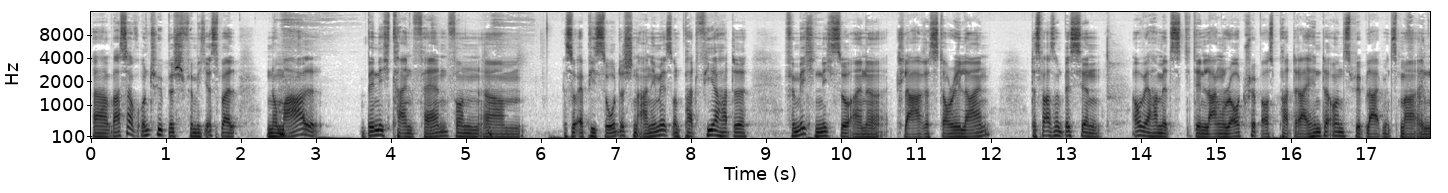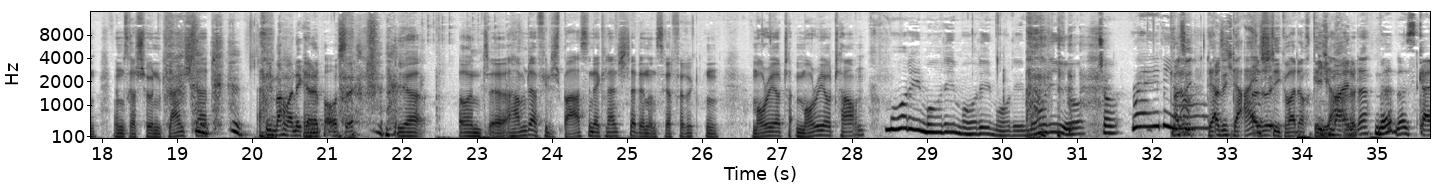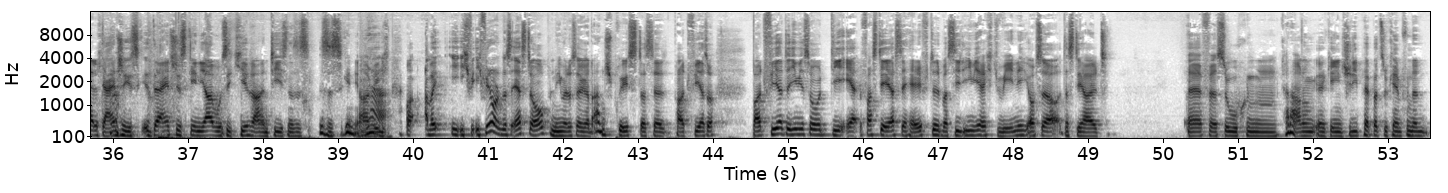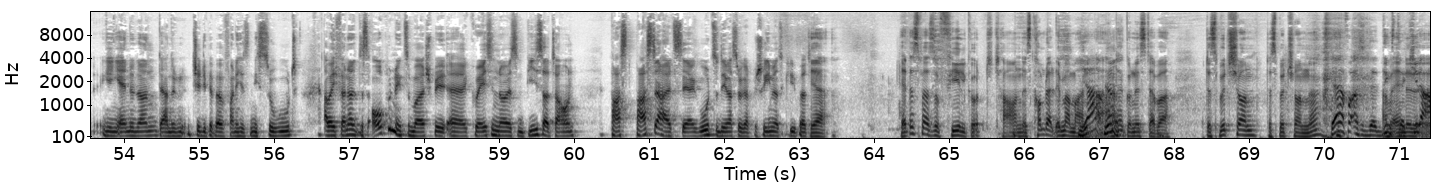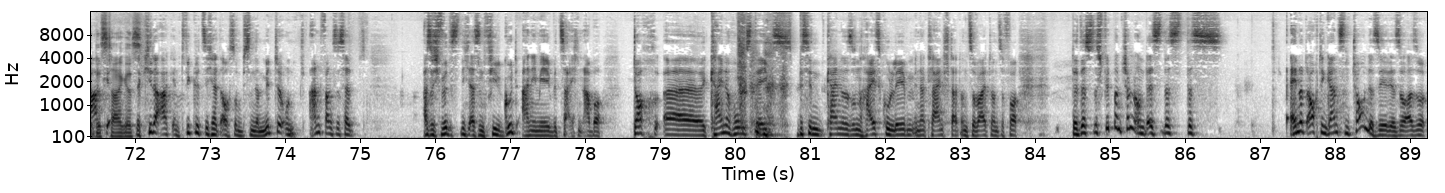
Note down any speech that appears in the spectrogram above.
äh, was auch untypisch für mich ist, weil normal bin ich kein Fan von ähm, so episodischen Animes und Part 4 hatte für mich nicht so eine klare Storyline. Das war so ein bisschen, oh, wir haben jetzt den langen Roadtrip aus Part 3 hinter uns, wir bleiben jetzt mal in, in unserer schönen Kleinstadt. Die machen mal eine kleine Pause. ja, und äh, haben da viel Spaß in der Kleinstadt, in unserer verrückten Morio, Morio Town. Mori, Mori, Mori, Mori, Morio, Radio. Also, Der, also ich, der Einstieg war doch ich genial, mein- oder? ne, das ist geil. Der Einstieg, ist, der Einstieg ist genial, wo sie Kira anteasen. Das ist, das ist genial, Ja. wirklich. Aber, aber ich, ich finde auch das erste Opening, weil du es ja gerade ansprichst, dass der Part 4, also Part 4 hatte irgendwie so die, fast die erste Hälfte, passiert irgendwie recht wenig, außer, dass die halt, äh, versuchen, keine Ahnung, äh, gegen Chili Pepper zu kämpfen, dann gegen Ende dann. Der andere Chili Pepper fand ich jetzt nicht so gut. Aber ich fand halt das Opening zum Beispiel, äh, Crazy Noise in Bisa Town, passt, passte halt sehr gut zu dem, was du gerade beschrieben hast, Kiebert. Ja. Ja, das war so viel Good Town. Es kommt halt immer mal ein Ja. Antagonist, aber das wird schon, das wird schon, ne? Ja, also der, Dings, Ende der Killer Arc, des Tages. der Killer Arc entwickelt sich halt auch so ein bisschen in der Mitte und anfangs ist halt, also ich würde es nicht als ein viel good Anime bezeichnen, aber doch äh, keine hohen Stakes, bisschen keine so ein Highschool-Leben in einer Kleinstadt und so weiter und so fort. Das, das, spürt man schon und es, das, das ändert auch den ganzen Ton der Serie so. Also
